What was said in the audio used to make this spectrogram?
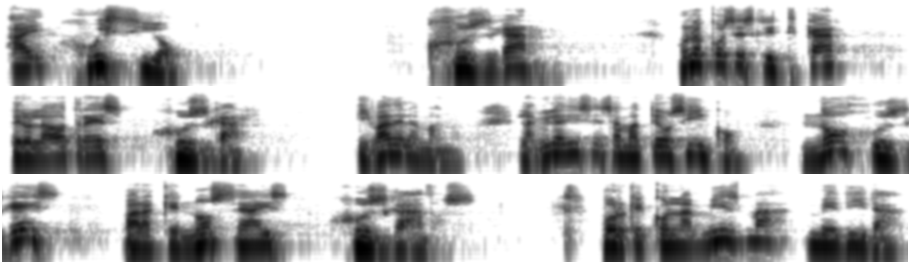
hay juicio, juzgar. Una cosa es criticar, pero la otra es juzgar. Y va de la mano. La Biblia dice en San Mateo 5, no juzguéis para que no seáis juzgados. Porque con la misma medida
